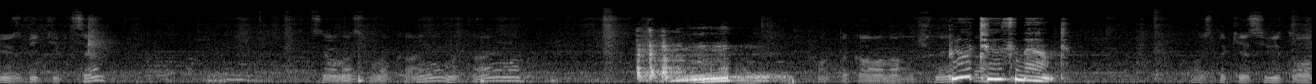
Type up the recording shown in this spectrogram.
USB Type-C. Це у нас вмикання, вмикаємо. Ось така вона гучненька. Ось таке світло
